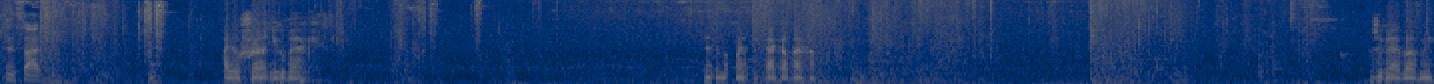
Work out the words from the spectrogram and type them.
It's inside. I go front, you go back. Never mind, back up, back up. There's a guy above me.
